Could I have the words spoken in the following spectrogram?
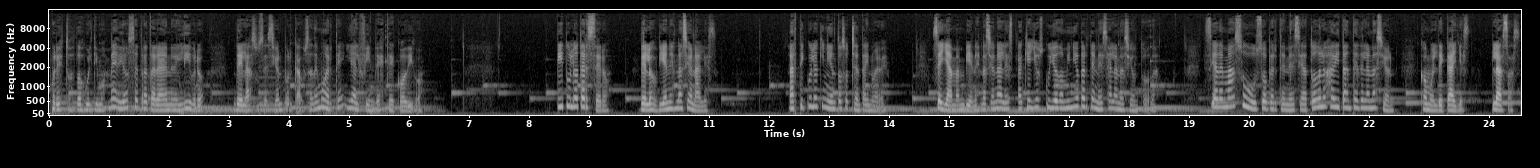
por estos dos últimos medios, se tratará en el libro de la sucesión por causa de muerte y al fin de este código. Título tercero. De los bienes nacionales. Artículo 589. Se llaman bienes nacionales aquellos cuyo dominio pertenece a la nación toda. Si además su uso pertenece a todos los habitantes de la nación, como el de calles, plazas,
